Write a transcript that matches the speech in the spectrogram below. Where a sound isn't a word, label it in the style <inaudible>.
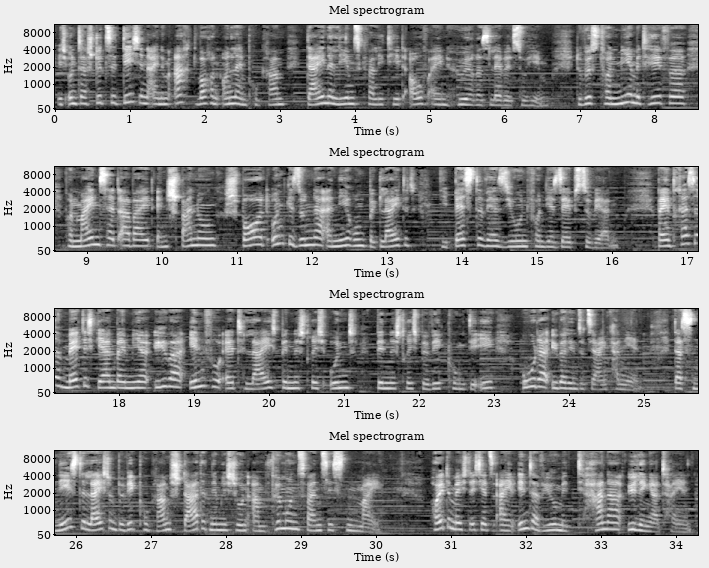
Ich unterstütze dich in einem acht Wochen Online-Programm, deine Lebensqualität auf ein höheres Level zu heben. Du wirst von mir mit Hilfe von Mindset-Arbeit, Entspannung, Sport und gesunder Ernährung begleitet, die beste Version von dir selbst zu werden. Bei Interesse melde dich gern bei mir über info at leicht-und-beweg.de oder über den sozialen Kanälen. Das nächste Leicht- und Bewegprogramm startet nämlich schon am 25. Mai. Heute möchte ich jetzt ein Interview mit Hanna Ühlinger teilen.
